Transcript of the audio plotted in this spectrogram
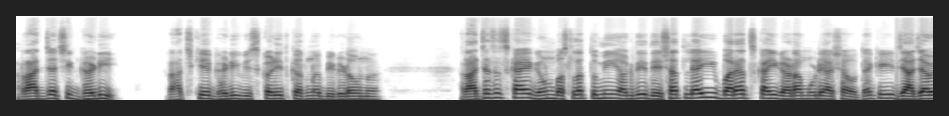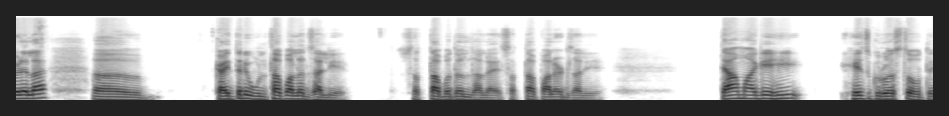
राज्याची घडी राजकीय घडी विस्कळीत करणं बिघडवणं. राज्याचंच काय घेऊन बसलात तुम्ही? अगदी देशातल्याही बऱ्याच काही घडामोडी अशा होत्या की ज्या ज्या वेळेला काहीतरी उलथापालट झाली आहे सत्ता बदल झाला आहे सत्ता पालट झाली आहे त्यामागेही हेच गृहस्थ होते.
